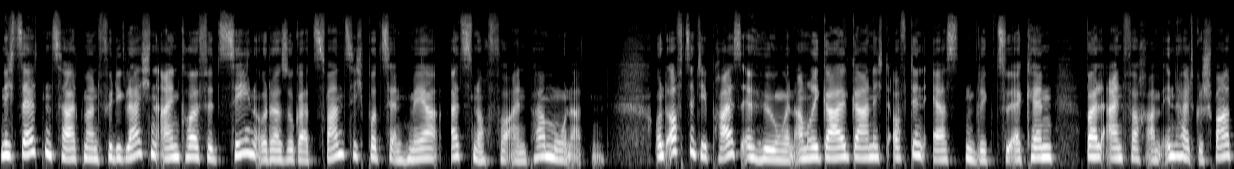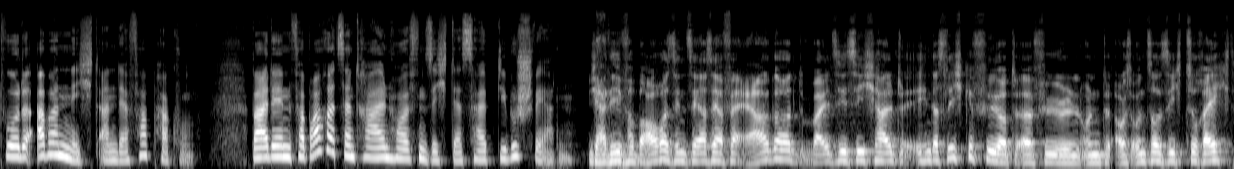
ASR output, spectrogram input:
Nicht selten zahlt man für die gleichen Einkäufe 10 oder sogar 20 Prozent mehr als noch vor ein paar Monaten. Und oft sind die Preiserhöhungen am Regal gar nicht auf den ersten Blick zu erkennen, weil einfach am Inhalt gespart wurde, aber nicht an der Verpackung. Bei den Verbraucherzentralen häufen sich deshalb die Beschwerden. Ja, die Verbraucher sind sehr, sehr verärgert, weil sie sich halt hinters Licht geführt äh, fühlen und aus unserer Sicht zu Recht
